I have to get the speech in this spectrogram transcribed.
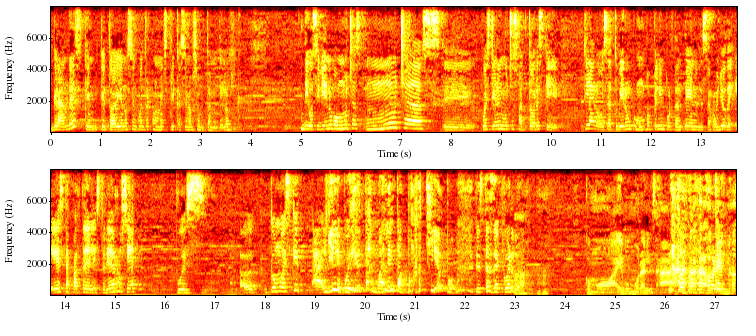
grandes que, que todavía no se encuentra como una explicación absolutamente lógica. Digo, si bien hubo muchas, muchas eh, cuestiones, muchos factores que, claro, o sea, tuvieron como un papel importante en el desarrollo de esta parte de la historia de Rusia, pues, ah, ¿cómo es que a alguien le puede ir tan mal en tan poco tiempo? ¿Estás de acuerdo? ajá, ajá. Como a Evo Morales. Ah, ok, no.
